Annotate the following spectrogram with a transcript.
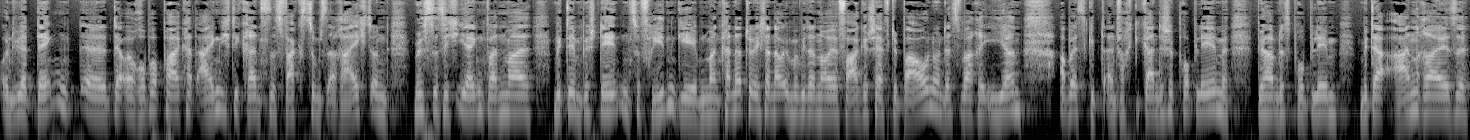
Und wir denken, äh, der Europapark hat eigentlich die Grenzen des Wachstums erreicht und müsste sich irgendwann mal mit dem Bestehenden zufrieden geben. Man kann natürlich dann auch immer wieder neue Fahrgeschäfte bauen und das variieren, aber es gibt einfach gigantische Probleme. Wir haben das Problem mit der Anreise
